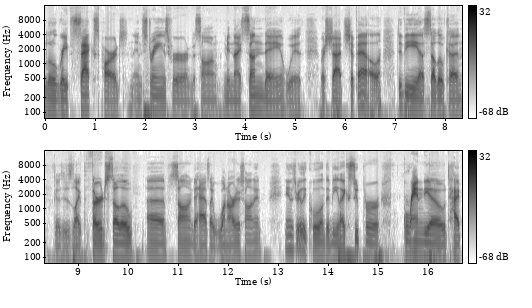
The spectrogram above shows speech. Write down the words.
little great sax parts and strings for the song Midnight Sunday with Rashad Chappelle to be a solo cut because it's like the third solo uh, song that has like one artist on it. And it's really cool to be like super grandio type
